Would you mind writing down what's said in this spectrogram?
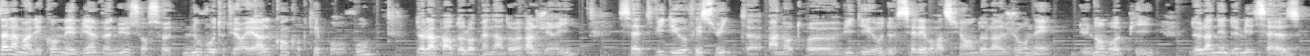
Salam alaikum et bienvenue sur ce nouveau tutoriel concocté pour vous de la part de l'Open Hardware Algérie. Cette vidéo fait suite à notre vidéo de célébration de la journée du nombre pi de l'année 2016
